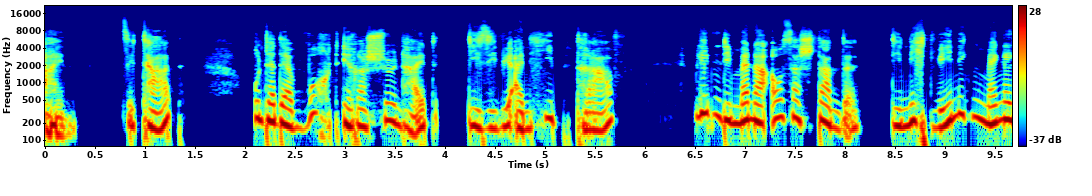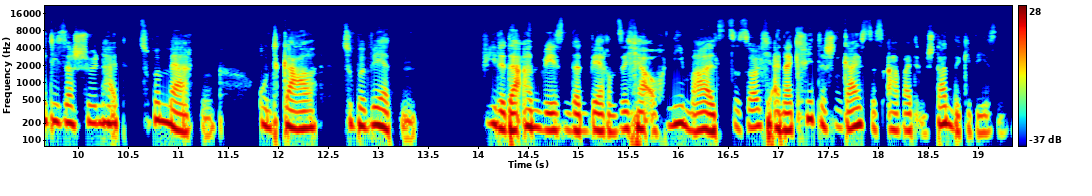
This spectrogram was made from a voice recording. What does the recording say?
ein. Zitat Unter der Wucht ihrer Schönheit, die sie wie ein Hieb traf, blieben die Männer außerstande, die nicht wenigen Mängel dieser Schönheit zu bemerken und gar zu bewerten. Viele der Anwesenden wären sicher auch niemals zu solch einer kritischen Geistesarbeit imstande gewesen.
